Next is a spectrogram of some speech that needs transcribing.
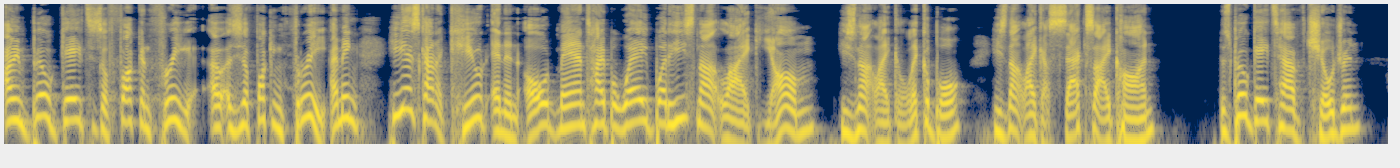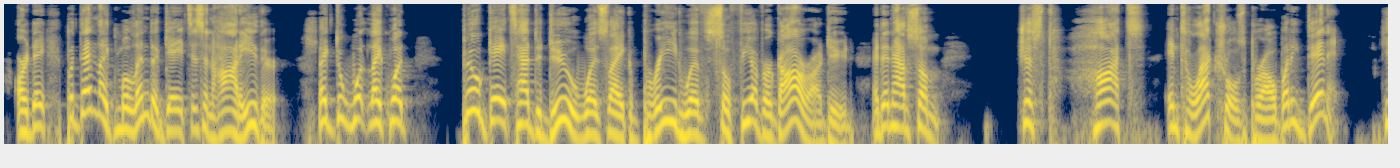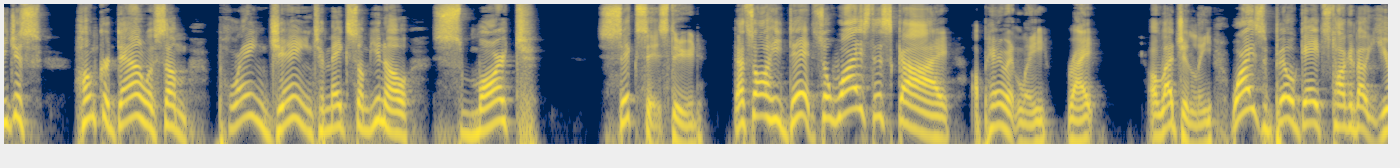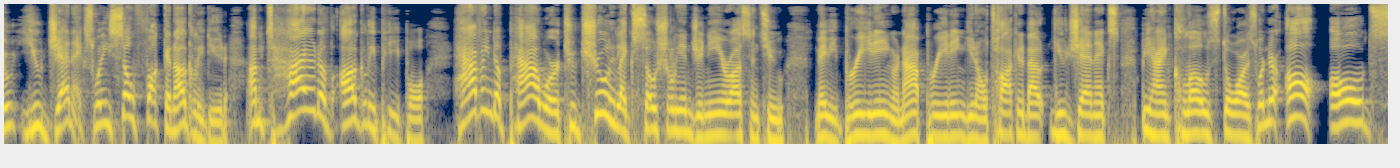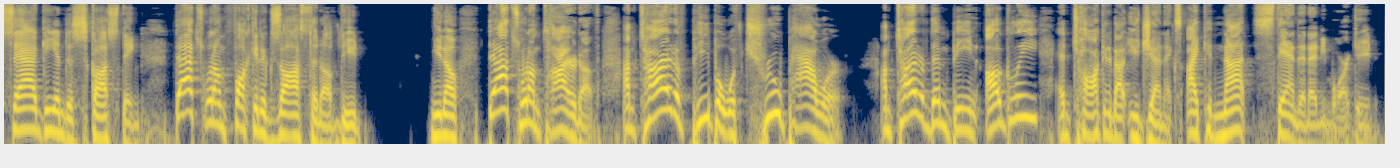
I mean, Bill Gates is a fucking free. Uh, he's a fucking three. I mean, he is kind of cute in an old man type of way, but he's not like yum. He's not like lickable. He's not like a sex icon. Does Bill Gates have children? Are they? But then, like Melinda Gates isn't hot either. Like the what? Like what? Bill Gates had to do was like breed with Sofia Vergara, dude, and then have some just hot intellectuals, bro. But he didn't. He just hunkered down with some plain Jane to make some, you know, smart sixes, dude. That's all he did. So why is this guy apparently, right? Allegedly. Why is Bill Gates talking about eu- eugenics when he's so fucking ugly, dude? I'm tired of ugly people having the power to truly like socially engineer us into maybe breeding or not breeding, you know, talking about eugenics behind closed doors when they're all old, saggy, and disgusting. That's what I'm fucking exhausted of, dude. You know, that's what I'm tired of. I'm tired of people with true power I'm tired of them being ugly and talking about eugenics. I cannot stand it anymore, dude.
